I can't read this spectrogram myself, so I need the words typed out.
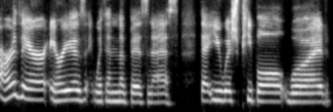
are there areas within the business that you wish people would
